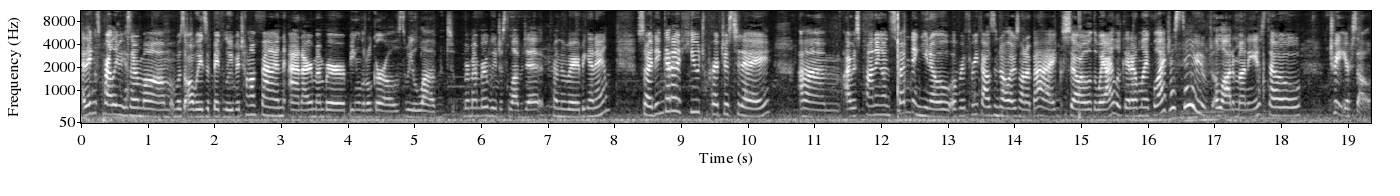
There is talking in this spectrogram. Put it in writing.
I think it's partly because our mom was always a big Louis Vuitton fan and I remember being little girls, we loved, remember we just loved it from the very beginning. So I didn't get a huge purchase today. Um, I was planning on spending, you know, over $3,000 on a bag. So the way I look at it, I'm like, well, I just saved a lot of money. So treat yourself.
